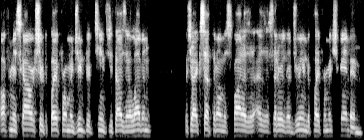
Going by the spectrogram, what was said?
offered me a scholarship to play for him on June 15th, 2011, which I accepted on the spot. As, as I said, it was my dream to play for Michigan and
